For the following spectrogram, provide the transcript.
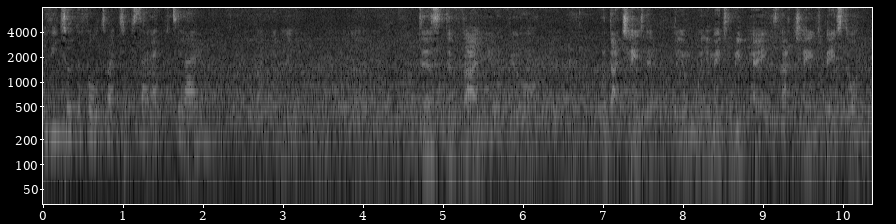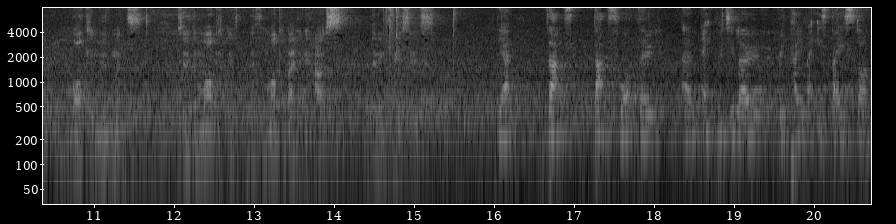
if you took the full 20% equity loan. Does the value of your would that change then? What you're, what you're to repay does that change based on market movements? So if the market if, if the market value of your house then increases, Yeah, that's that's what the um, equity loan repayment is based on.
